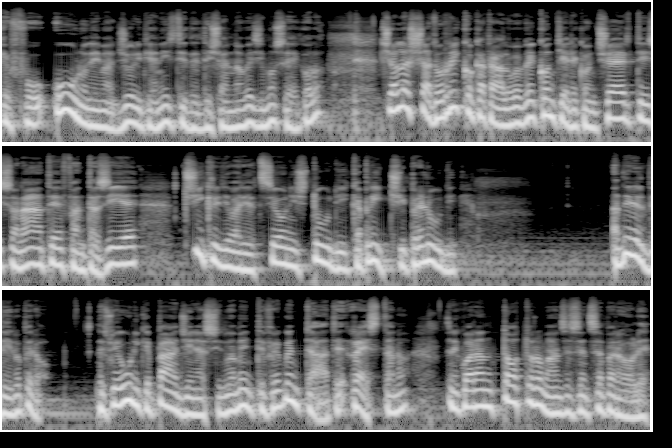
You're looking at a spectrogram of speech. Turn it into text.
che fu uno dei maggiori pianisti del XIX secolo, ci ha lasciato un ricco catalogo che contiene concerti, sonate, fantasie, cicli di variazioni, studi, capricci, preludi. A dire il vero, però, le sue uniche pagine assiduamente frequentate restano le 48 romanze senza parole,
